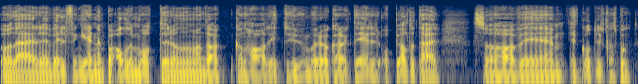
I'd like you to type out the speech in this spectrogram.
og det er velfungerende på alle måter. Og når man da kan ha litt humor og karakterer oppi alt dette her, så har vi et godt utgangspunkt.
